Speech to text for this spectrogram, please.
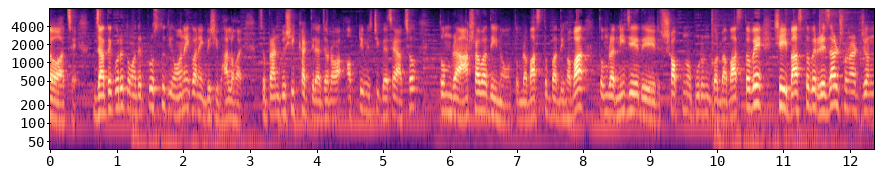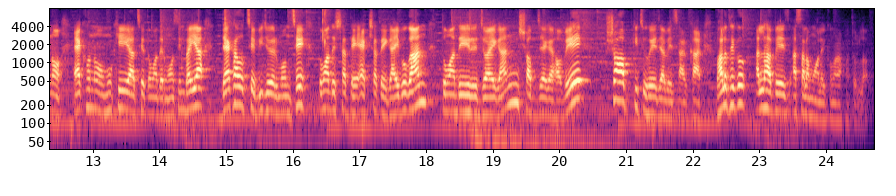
দেওয়া আছে, যাতে করে তোমাদের প্রস্তুতি অনেক অনেক বেশি ভালো হয়। তো প্রাণপ্রিয় শিক্ষার্থীরা, যারা অপটিমিস্টিক বেঁচে আছো, তোমরা আশাবাদী নও, তোমরা বাস্তববাদী হবা, তোমরা নিজেদের স্বপ্ন পূরণ করবা বাস্তবে। সেই বাস্তবের রেজাল্ট শোনার জন্য এখনও মুখে আছে তোমাদের মহসিন ভাইয়া। দেখা হচ্ছে বিজয়ের মঞ্চে। তোমাদের সাথে একসাথে গাইব গান, তোমাদের জয় গান, সব জায়গায় হবে সব কিছু হয়ে যাবে সরকার ভালো থেকো, আল্লাহ হাফেজ, আসসালামু আলাইকুম রহমতুল্লাহ।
